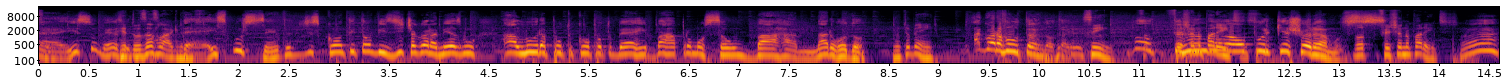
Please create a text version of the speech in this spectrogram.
É isso mesmo. Reduz as lágrimas. 10% de desconto. Então visite agora mesmo alura.com.br barra promoção barra Naruhodo. Muito bem. Agora voltando, Altair. Sim. Voltando Fechando parênteses. ao porquê choramos. Vou fechando parênteses. Hã?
